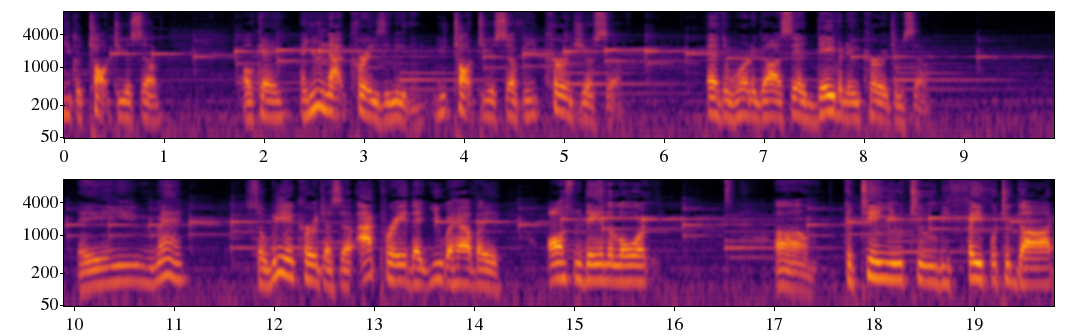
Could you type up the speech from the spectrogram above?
you could talk to yourself. Okay? And you're not crazy neither. You talk to yourself and you encourage yourself. As the word of God said, David encouraged himself. Amen. So we encourage ourselves. I pray that you will have a awesome day in the Lord. Um, continue to be faithful to God.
